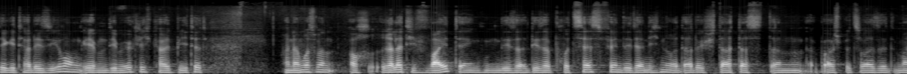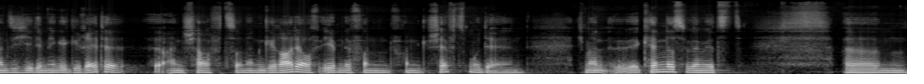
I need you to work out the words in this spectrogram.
Digitalisierung eben die Möglichkeit bietet, und da muss man auch relativ weit denken. Dieser, dieser Prozess findet ja nicht nur dadurch statt, dass dann beispielsweise man sich jede Menge Geräte äh, anschafft, sondern gerade auf Ebene von, von Geschäftsmodellen. Ich meine, wir kennen das, wenn wir jetzt ähm,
